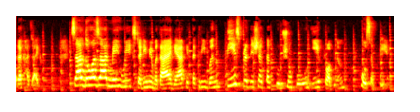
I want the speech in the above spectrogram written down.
रखा जाएगा। साल 2000 में हुई एक स्टडी में बताया गया कि तकरीबन 30 प्रतिशत तक पुरुषों को ये प्रॉब्लम हो सकती है।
